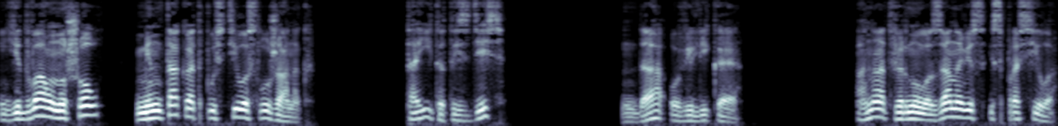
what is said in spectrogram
Едва он ушел, Ментака отпустила служанок. «Таита, ты здесь?» «Да, о великая». Она отвернула занавес и спросила.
